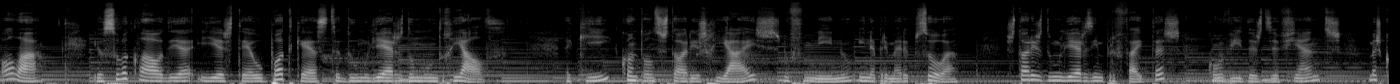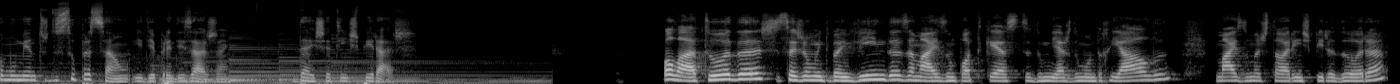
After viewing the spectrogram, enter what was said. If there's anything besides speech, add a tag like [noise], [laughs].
Olá, eu sou a Cláudia e este é o podcast do Mulheres do Mundo Real. Aqui contam-se histórias reais, no feminino e na primeira pessoa. Histórias de mulheres imperfeitas, com vidas desafiantes, mas com momentos de superação e de aprendizagem. Deixa-te inspirar. Olá a todas, sejam muito bem-vindas a mais um podcast do Mulheres do Mundo Real, mais uma história inspiradora.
